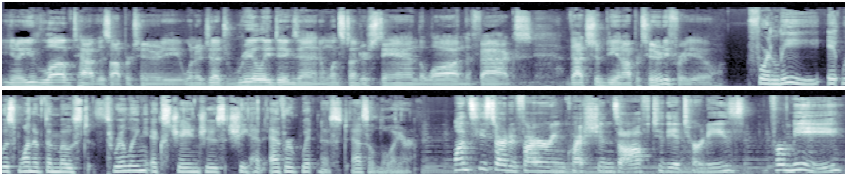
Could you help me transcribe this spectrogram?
you know, you love to have this opportunity when a judge really digs in and wants to understand the law and the facts. That should be an opportunity for you. For Leigh, it was one of the most thrilling exchanges she had ever witnessed as a lawyer. Once he started firing questions off to the attorneys, for me,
